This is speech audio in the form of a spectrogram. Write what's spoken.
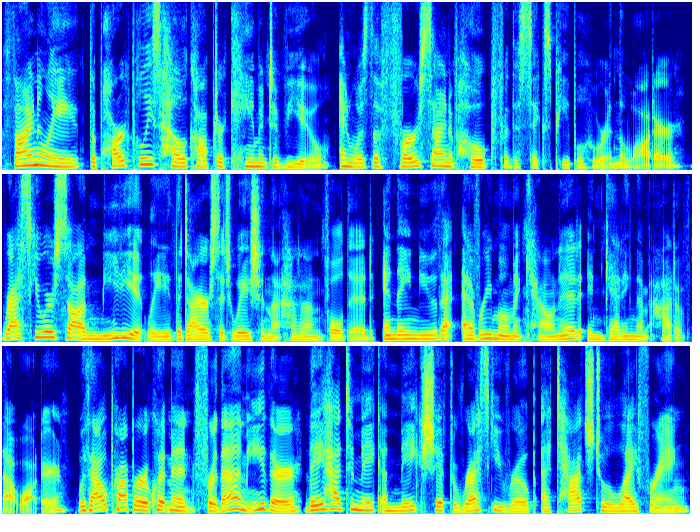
Finally, the park police helicopter came into view and was the first sign of hope for the six people who were in the water. Rescuers saw immediately the dire situation that had unfolded, and they knew that every moment counted in getting them out of that water. Without proper equipment for them either, they had to make a makeshift rescue rope attached to a life ring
